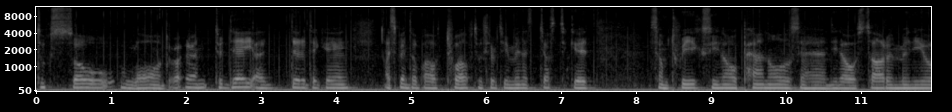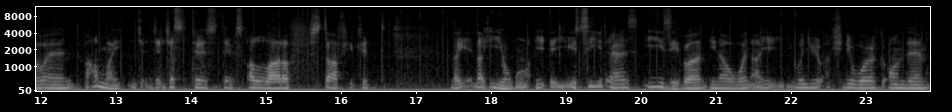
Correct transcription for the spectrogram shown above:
took so long. And today I did it again I spent about 12 to 13 minutes just to get some tweaks you know panels and you know starter menu and oh my just there's there's a lot of stuff you could like like you want you, you see it as easy but you know when I when you actually work on them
